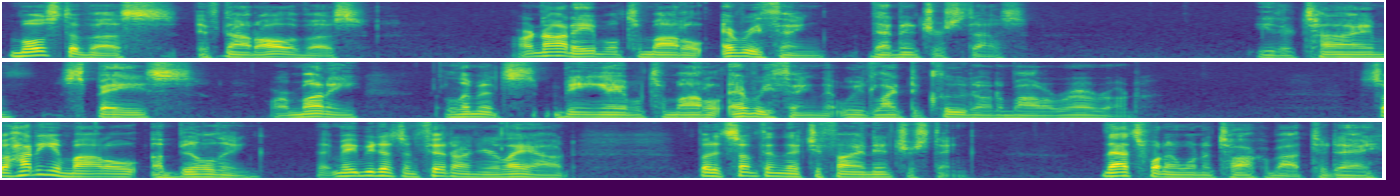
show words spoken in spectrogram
Most of us, if not all of us, are not able to model everything that interests us. Either time, space, or money limits being able to model everything that we'd like to include on a model railroad. So, how do you model a building that maybe doesn't fit on your layout, but it's something that you find interesting? That's what I want to talk about today.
